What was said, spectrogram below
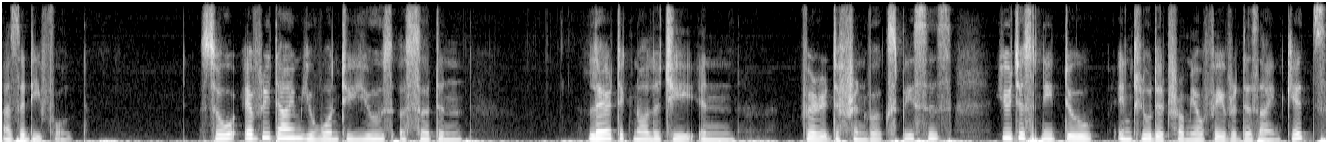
as a default. So every time you want to use a certain layer technology in very different workspaces, you just need to include it from your favorite design kits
